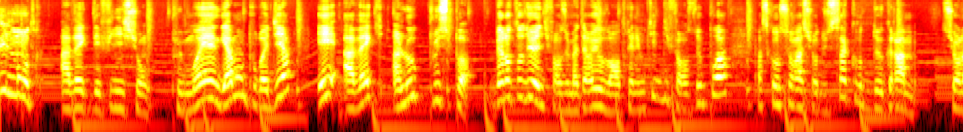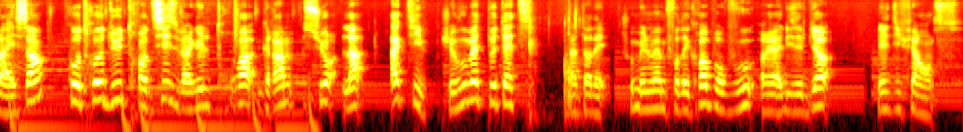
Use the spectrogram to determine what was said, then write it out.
une montre avec des finitions plus moyenne gamme, on pourrait dire, et avec un look plus sport. Bien entendu, la différence de matériau va entraîner une petite différence de poids, parce qu'on sera sur du 52 grammes sur la S1, contre du 36,3 grammes sur la Active. Je vais vous mettre peut-être... Attendez, je vous mets le même fond d'écran pour que vous réalisez bien les différences.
